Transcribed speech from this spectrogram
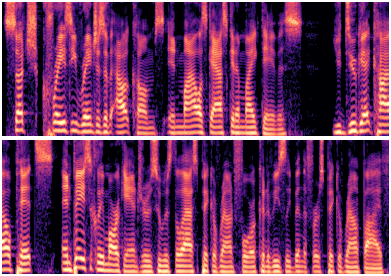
such crazy ranges of outcomes in Myles Gaskin and Mike Davis. You do get Kyle Pitts and basically Mark Andrews, who was the last pick of round four, could have easily been the first pick of round five.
